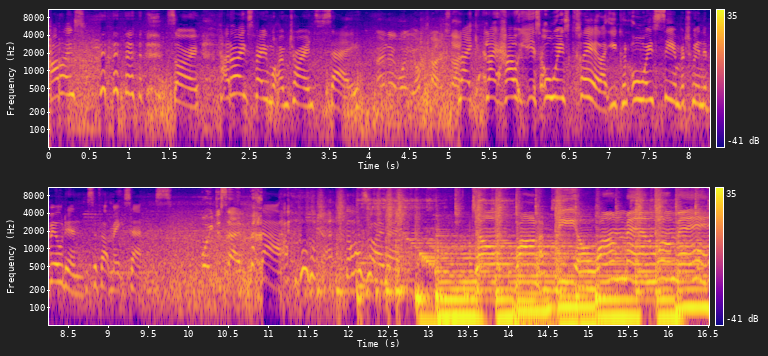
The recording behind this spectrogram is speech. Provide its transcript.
How do I? Sorry. How do I explain what I'm trying to say? I don't know what you're trying to say. Like, like how it's always clear. Like you can always see in between the buildings, if that makes sense. what you just said. That. That's what I meant. Don't wanna be a one man woman.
